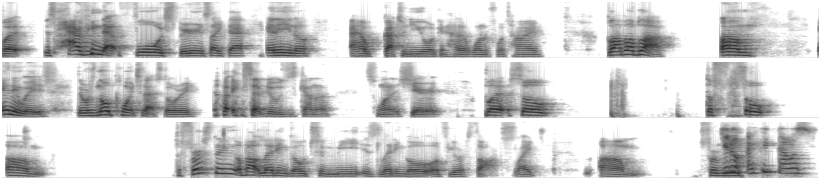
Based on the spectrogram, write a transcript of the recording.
But just having that full experience like that, and then you know, I got to New York and had a wonderful time. Blah blah blah. Um. Anyways, there was no point to that story except it was just kind of just wanted to share it. But so the so um the first thing about letting go to me is letting go of your thoughts. Like um for you me, know, I think that was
